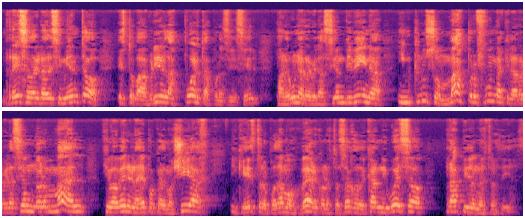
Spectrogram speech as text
rezo de agradecimiento, esto va a abrir las puertas, por así decir, para una revelación divina, incluso más profunda que la revelación normal que va a haber en la época de Moshiach, y que esto lo podamos ver con nuestros ojos de carne y hueso rápido en nuestros días.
